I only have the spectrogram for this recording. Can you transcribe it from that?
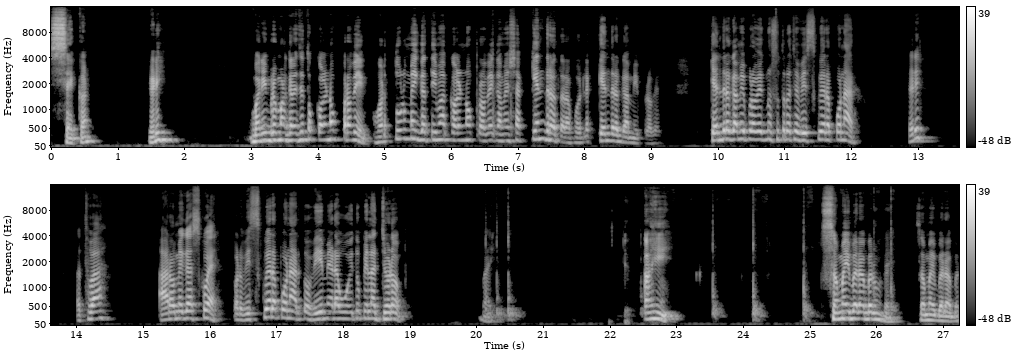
second રેડી પરિભ્રમણ કરે છે તો કળનો પ્રવેગ. વર્તુળમય ગતિમાં કળનો પ્રવેગ હંમેશા કેન્દ્ર તરફ હોય, એટલે કેન્દ્રગામી પ્રવેગ. કેન્દ્રગામી પ્રવેગનું સૂત્ર છે વી સ્ક્વેર રેડી અથવા આર ઓમેગા સ્ક્વેર પણ વી સ્ક્વેર અપોન આર તો વી મેળવવું હોય તો પેલા ઝડપ. ભાઈ અહીં. સમય બરાબર શું થાય? સમય બરાબર.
